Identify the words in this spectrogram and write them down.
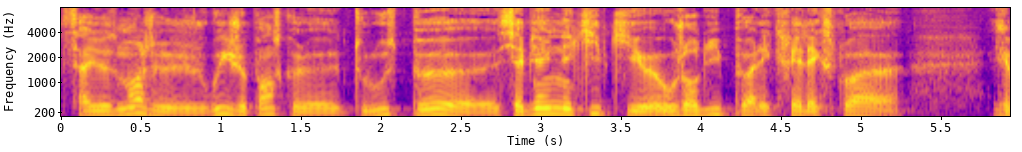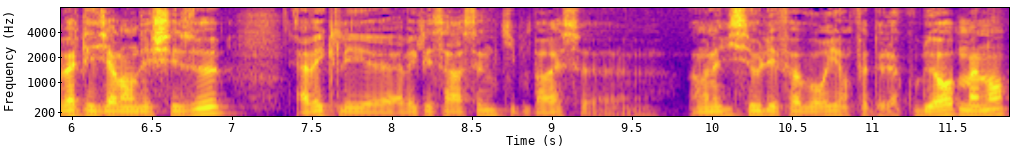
sérieusement, je, oui, je pense que le Toulouse peut, s'il y a bien une équipe qui aujourd'hui peut aller créer l'exploit et battre les Irlandais chez eux, avec les, avec les Saracens qui me paraissent, à mon avis, c'est eux les favoris en fait de la Coupe d'Europe maintenant.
